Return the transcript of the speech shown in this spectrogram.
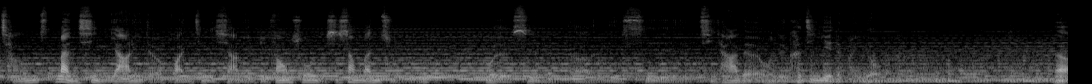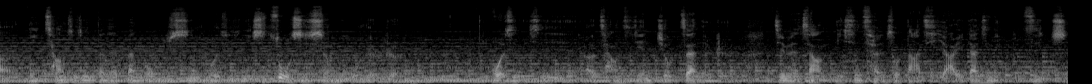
长慢性压力的环境下面，比方说你是上班族，或者是呃你是其他的或者科技业的朋友。那你长时间待在办公室，或者是你是做事生活，或者是你是呃长时间久站的人，基本上你是承受大气压力，但是你不自知，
